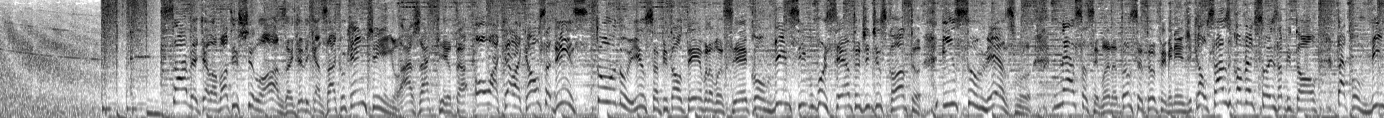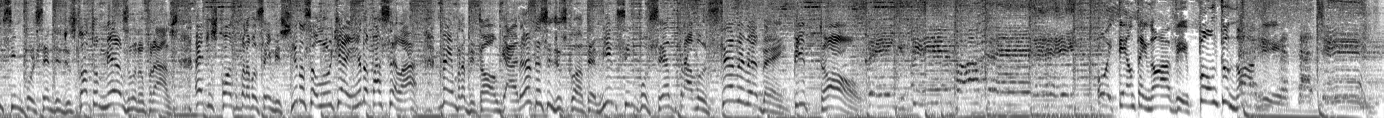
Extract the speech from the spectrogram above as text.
Sabe aquela moto estilosa, aquele casaco quentinho, a jaqueta ou aquela calça jeans? Tudo isso a Pitol tem para você com 25% de desconto. Isso mesmo. Nessa semana, todo o setor feminino de calçados e convecções da Pitol tá com 25% de desconto mesmo no prazo. É desconto para você investir no seu look e ainda parcelar. Vem pra Pitol, garanta esse desconto. É 25% para você viver bem. Pitol. Vem viva. 89.9.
